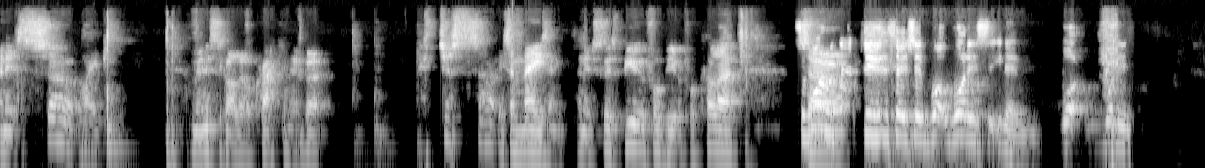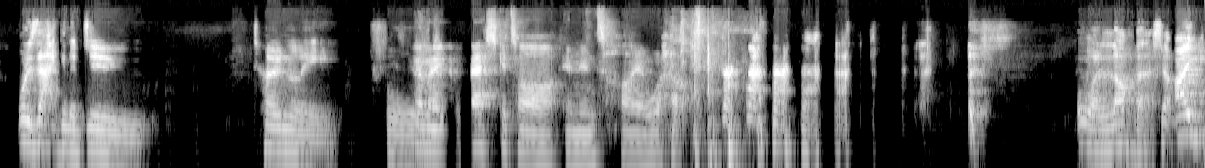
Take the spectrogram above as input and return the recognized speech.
and it's so like, I mean, this has got a little crack in it, but it's just so it's amazing, and it's this beautiful, beautiful color. So, what would that do? So, so what? What is you know what? What is what is that going to do tonally for? It's gonna make the best guitar in the entire world. oh, I love that. So, I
